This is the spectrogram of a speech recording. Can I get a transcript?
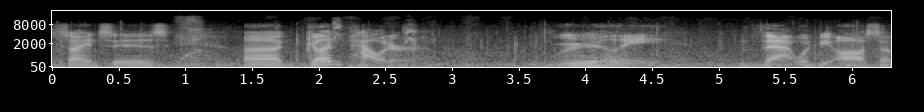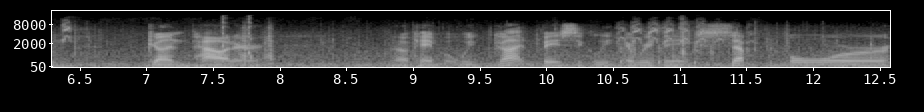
Sciences, uh, gunpowder. Really? That would be awesome. Gunpowder. Okay, but we've got basically everything except for...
